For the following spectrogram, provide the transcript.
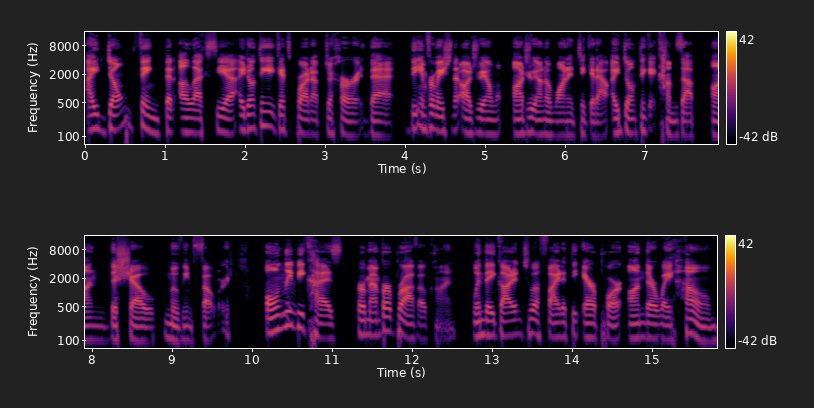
I don't think that Alexia, I don't think it gets brought up to her that the information that Adriana, Adriana wanted to get out, I don't think it comes up on the show moving forward. Only Mm. because remember BravoCon, when they got into a fight at the airport on their way home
